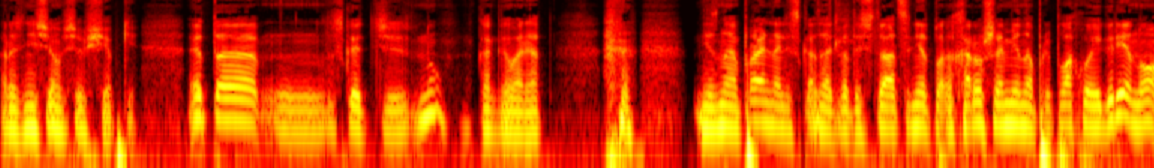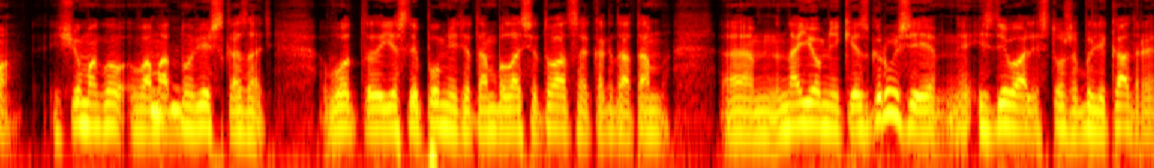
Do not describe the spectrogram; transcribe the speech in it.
разнесем все в щепки, это, так сказать, ну, как говорят, не знаю, правильно ли сказать в этой ситуации, нет, хорошая мина при плохой игре, но еще могу вам mm-hmm. одну вещь сказать. Вот э, если помните, там была ситуация, когда там э, наемники из Грузии издевались, тоже были кадры,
